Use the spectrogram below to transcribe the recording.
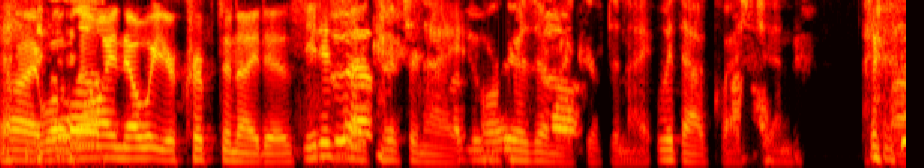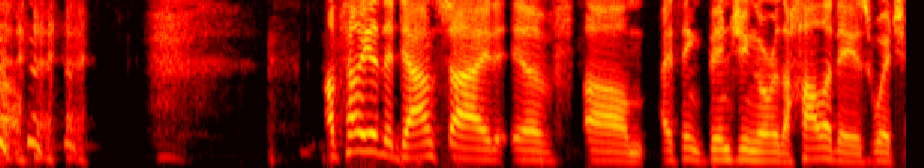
All right. Well, now I know what your kryptonite is. It is my kryptonite. Oh, Oreos are my kryptonite, without question. I'll tell you the downside of um, I think binging over the holidays, which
